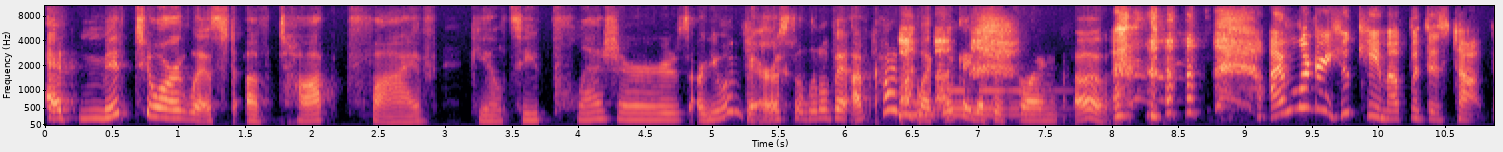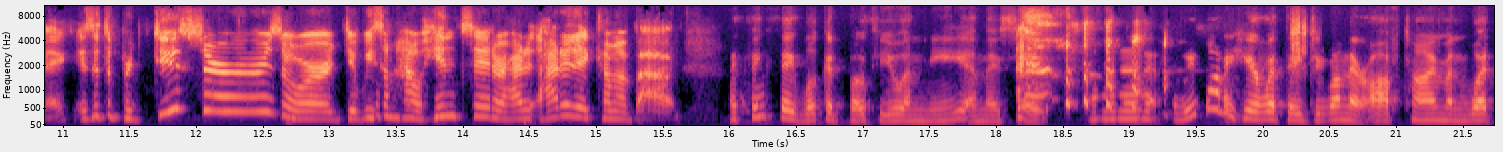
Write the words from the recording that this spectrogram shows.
admit to our list of top five guilty pleasures. Are you embarrassed a little bit? I'm kind of like looking at this going, oh. I'm wondering who came up with this topic. Is it the producers or did we somehow hint it or how did, how did it come about? I think they look at both you and me and they say, uh, we want to hear what they do on their off time and what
